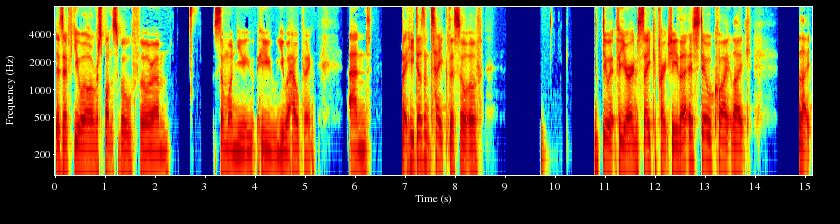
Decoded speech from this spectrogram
as if you are responsible for um someone you who you were helping and but he doesn't take the sort of do it for your own sake approach either. It's still quite like like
